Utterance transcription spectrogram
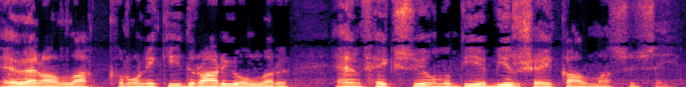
Evelallah kronik idrar yolları enfeksiyonu diye bir şey kalmaz Hüseyin.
